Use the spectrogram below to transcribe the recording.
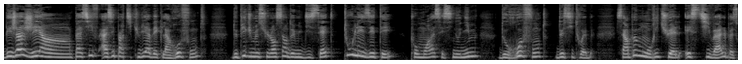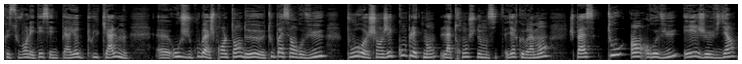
Déjà, j'ai un passif assez particulier avec la refonte. Depuis que je me suis lancée en 2017, tous les étés, pour moi, c'est synonyme de refonte de site web. C'est un peu mon rituel estival parce que souvent l'été c'est une période plus calme euh, où du coup bah, je prends le temps de euh, tout passer en revue pour changer complètement la tronche de mon site. C'est-à-dire que vraiment je passe tout en revue et je viens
